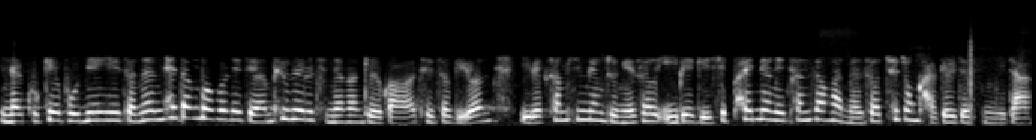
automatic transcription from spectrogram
이날 국회 본회의에서는 해당 법안에 대한 표결을 진행한 결과 제석위원 230명 중에서 228명이 찬성하면서 최종 가결됐습니다.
